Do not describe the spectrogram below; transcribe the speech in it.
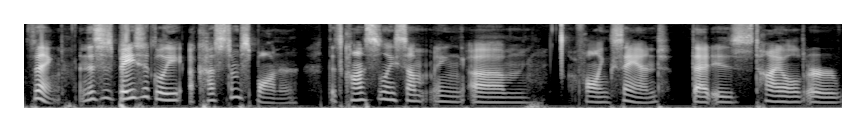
thing. And this is basically a custom spawner that's constantly something, um, falling sand that is tiled or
